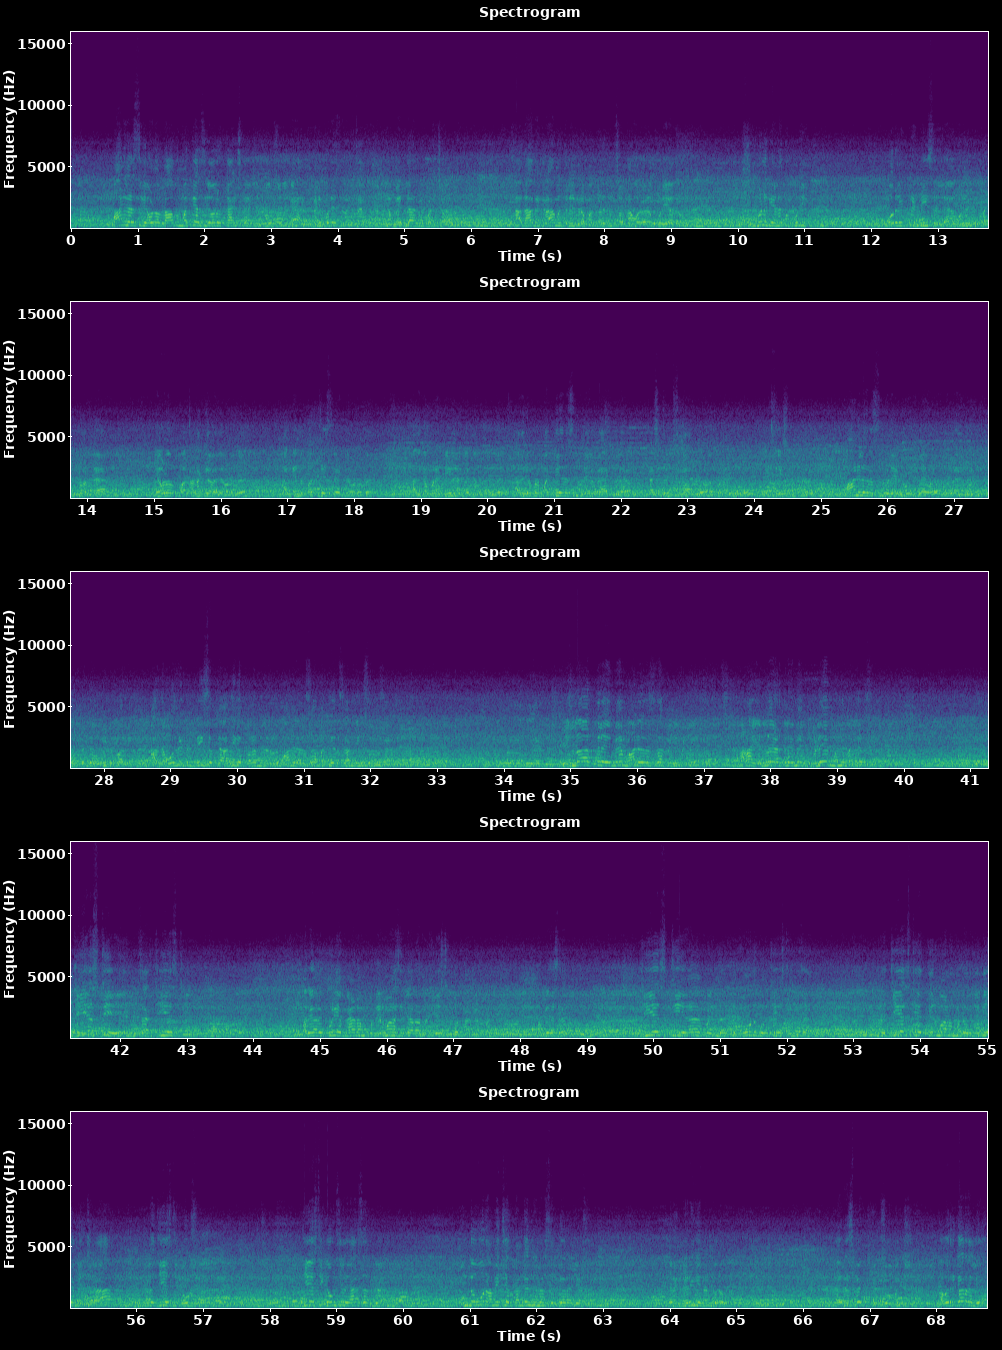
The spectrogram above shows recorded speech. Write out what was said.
மாநில அரசுக்கு எவ்வளோ லாபம்? மத்திய அரசுக்கு எவ்வளோ டேக்ஸ் கலெக்ஷன் போகுது சொல்லுங்கள் வெளிப்படையாக சொல்லுங்கள் சார் நம்ம எல்லாருமே படித்தோம் சாதாரண கிராமத்தில் இருக்கிற மக்களுக்கு சொன்னால் ஒரு வேளை புரியாது. உங்களுக்கு எனக்கு புரியும். ஒரு லிட்டர் டீசலில் ஒரு லிட்டர் பெட்ரோலில் எவ்வளோ அடக்க விலை எவ்வளவு? அங்கேருந்து பர்ச்சேஸ் ரேட் எவ்வளவு? அதுக்கப்புறம் டீலருக்கு என்ன போகுது அதுக்கப்புறம் மத்திய அரசினுடைய பேங்க்கில் கஸ்டம்ஸில் எவ்வளோ பணம் போகுது எக்ஸைஸ் மாநில அரசினுடைய டூட்டியில் எவ்வளோ பேங்க்கில் ரெண்டு ஒப்பிட்டு பாருங்க. அந்த ஒரு லிட்டர் டீசலில் அதிக பலன் தருவது மாநில அரசா மத்திய அரசா? நீங்கள் சொல்லுங்கள் சார். எல்லாத்துலேயுமே மாநில அரசு தான் பெனிஃபிட் ஆனால் எல்லா இடத்துலையுமே விளையம் வந்து மத்திய அரசு. ஜிஎஸ்டி சார் ஜிஎஸ்டி மரியாதைக்குரிய மேடம் நிர்மலா சீதாராமன் ஜிஎஸ்டி போட்டாங்க. அப்படியா சார்? ஜிஎஸ்டியை இப்போ இந்த ஃபோனுக்கு ஒரு ஜிஎஸ்டி இல்லை சார். இந்த ஜிஎஸ்டியை தீர்மானம் பண்ணுறது நிதியமைச்சரா இல்லை ஜிஎஸ்டி கவுன்சில் ஜிஎஸ்டி கவுன்சில் யார் சார் இருக்கார்? உங்கள் ஊர் அமைச்சர் தங்க நிலரசு இருக்காரா இல்லையா சார்? எனக்கு நெருங்கிய நண்பர் I respect him so much அவர் இருக்காரா இல்லையா?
